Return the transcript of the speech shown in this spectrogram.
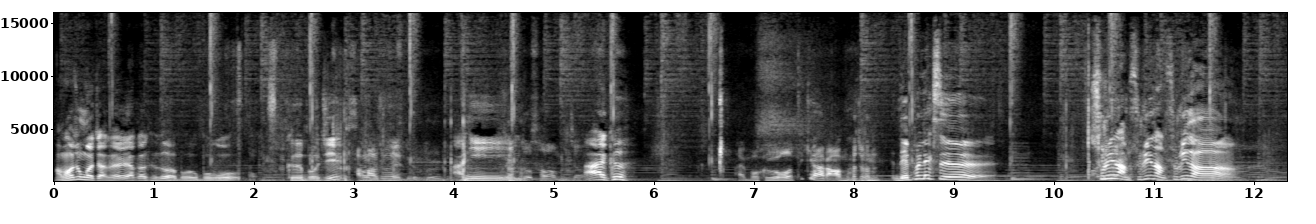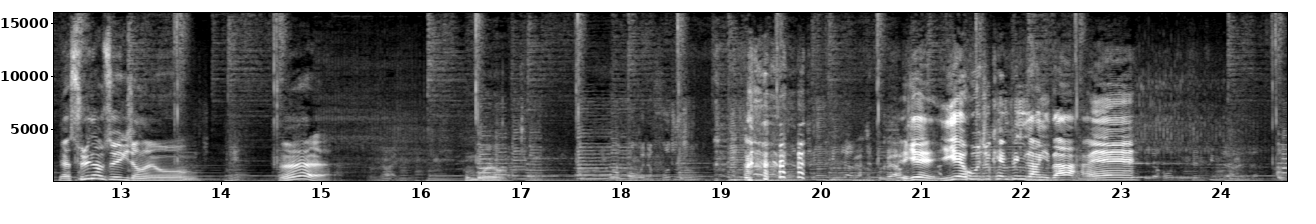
아마존 같지 않아요? 약간 그거 뭐 뭐고. 그 뭐지? 아마존의 눈물? 아니. 또 사람 있잖아 아 그. 아니 뭐 그거 어떻게 알아? 아마존. 넷플릭스. 수리남 수리남 수리남 야 수리남 수익이잖아요. 예. 거 아니지? 그럼 뭐예요? 이건 뭐 그냥 호주죠 그냥 이게 이게 호주 캠핑장이다. 예. 호주 캠핑장? 앞에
